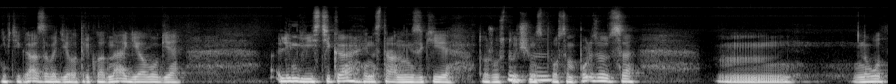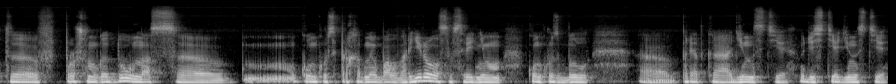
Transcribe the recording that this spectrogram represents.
нефтегазовое дело, прикладная геология, лингвистика, иностранные языки тоже устойчивым uh-huh. спросом пользуются. Ну вот э, в прошлом году у нас э, конкурс и проходной балл варьировался. В среднем конкурс был э, порядка 11, ну, 10-11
